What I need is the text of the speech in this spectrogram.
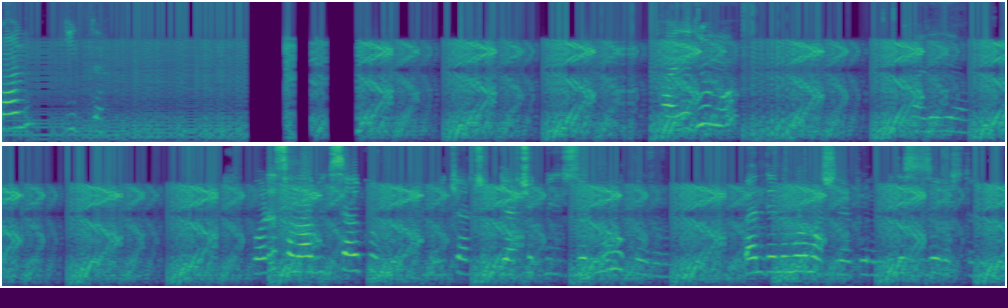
Şu an gitti. Kaydediyor mu? Kaydediyor. Bu arada sanal bilgisayar kurdum. Gerçek, gerçek bilgisayarımı mı kururum? Ben deneme amaçlı yapıyorum. Bir de size göstereyim.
